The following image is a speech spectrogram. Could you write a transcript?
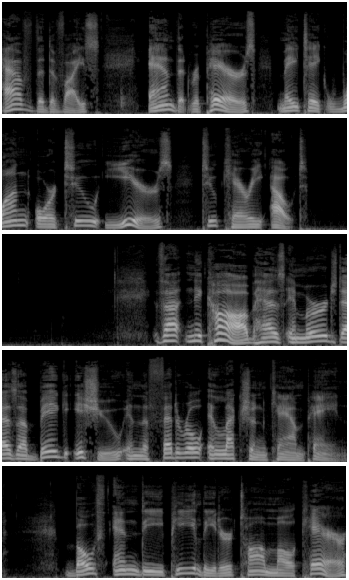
have the device and that repairs may take one or two years to carry out. The niqab has emerged as a big issue in the federal election campaign. Both NDP leader Tom Mulcair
